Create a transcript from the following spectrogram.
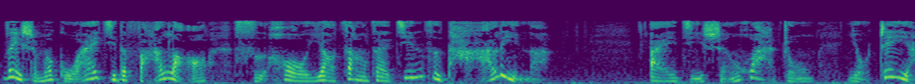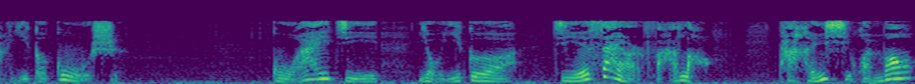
为什么古埃及的法老死后要葬在金字塔里呢？埃及神话中有这样一个故事。古埃及有一个杰塞尔法老，他很喜欢猫。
